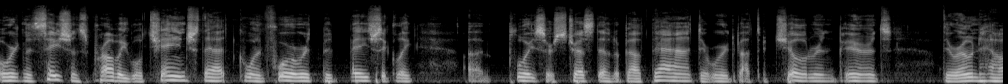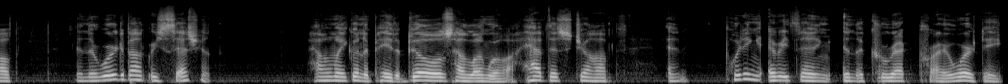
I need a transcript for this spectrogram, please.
organizations probably will change that going forward, but basically, uh, employees are stressed out about that. They're worried about their children, parents, their own health, and they're worried about recession. How am I going to pay the bills? How long will I have this job? And putting everything in the correct priority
